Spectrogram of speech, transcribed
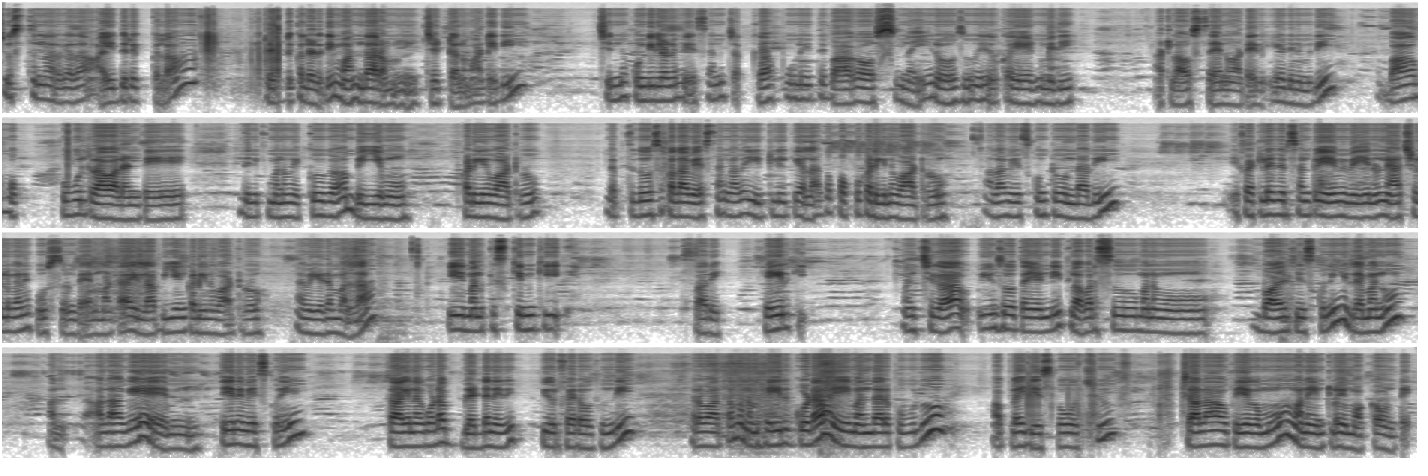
చూస్తున్నారు కదా ఐదు రెక్కల రెడ్ కలర్ది మందారం చెట్టు అనమాట ఇది. చిన్న కుండీలోనే వేసాను చక్కగా పూలు అయితే బాగా వస్తున్నాయి. రోజు ఒక ఎనిమిది అట్లా వస్తాయి అన్నమాట ఇది ఏడెనిమిది. బాగా మొ పువ్వులు రావాలంటే దీనికి మనం ఎక్కువగా బియ్యము కడిగిన వాటరు లేకపోతే దోశకు అలా వేస్తాం కదా ఇడ్లీకి అలాగ పప్పు కడిగిన వాటరు అలా వేసుకుంటూ ఉండాలి. ఫెర్టిలైజర్స్ అంటూ ఏమి వేయను. న్యాచురల్గానే పూస్తుంటాయి అనమాట ఇలా బియ్యం కడిగిన వాటరు అవి వేయడం వల్ల ఇది మనకి స్కిన్కి సారీ హెయిర్కి మంచిగా యూజ్ అవుతాయండి. ఫ్లవర్స్ మనము బాయిల్ చేసుకుని లెమను అలాగే తేనె వేసుకొని తాగినా కూడా బ్లడ్ అనేది ప్యూరిఫైర్ అవుతుంది. తర్వాత మనం హెయిర్కి కూడా ఈ మందార పువ్వులు అప్లై చేసుకోవచ్చు. చాలా ఉపయోగము మన ఇంట్లో ఈ మొక్క ఉంటే.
